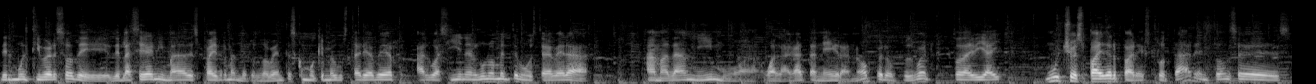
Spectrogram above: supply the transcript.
del multiverso de, de la serie animada de Spider-Man de los 90. Como que me gustaría ver algo así. En algún momento me gustaría ver a, a Madame Mim o a, o a la gata negra, ¿no? Pero pues bueno, todavía hay. mucho Spider para explotar, entonces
